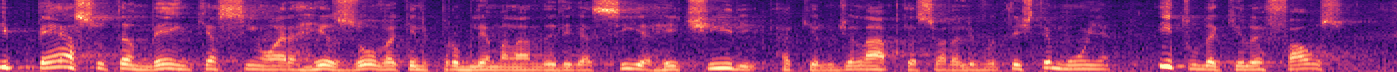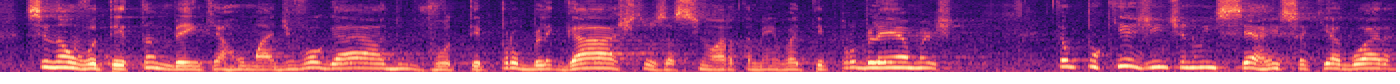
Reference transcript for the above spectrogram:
E peço também que a senhora resolva aquele problema lá na delegacia, retire aquilo de lá, porque a senhora levou testemunha e tudo aquilo é falso. Senão vou ter também que arrumar advogado, vou ter gastos, a senhora também vai ter problemas. Então por que a gente não encerra isso aqui agora?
